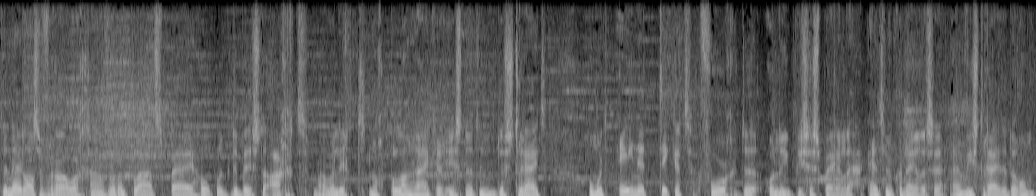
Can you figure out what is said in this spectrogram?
De Nederlandse vrouwen gaan voor een plaats bij hopelijk de beste acht. Maar wellicht nog belangrijker is natuurlijk de strijd... om het ene ticket voor de Olympische Spelen. Edwin Cornelissen, en wie strijden erom?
